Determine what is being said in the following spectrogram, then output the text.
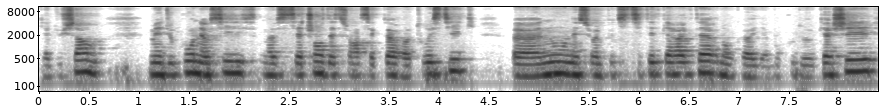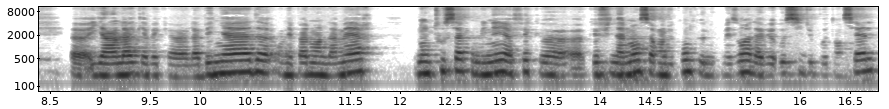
qui a, du charme. Mais du coup, on a aussi, on a aussi cette chance d'être sur un secteur euh, touristique. nous, on est sur une petite cité de caractère, donc il y a beaucoup de cachets. Il y a un lac avec la baignade. On n'est pas loin de la mer. Donc tout ça combiné a fait que, finalement on s'est rendu compte que notre maison elle avait aussi du potentiel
